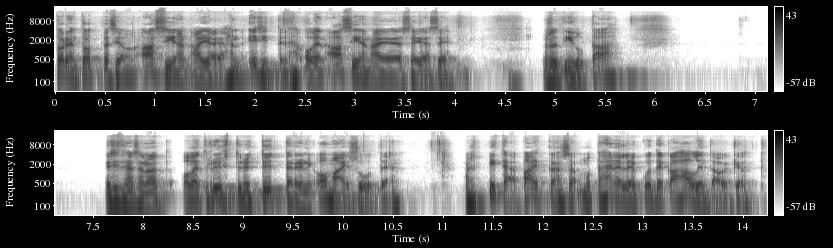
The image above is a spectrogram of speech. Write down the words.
toden totta, siellä on asianajaja. Hän esittelee, olen asianajaja se ja se. Mä sanoin, iltaa. Ja sitten hän sanoi, että olet ryhtynyt tyttäreni omaisuuteen. Mä sanoin, pitää paikkansa, mutta hänelle ei ole kuitenkaan hallintaoikeutta.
